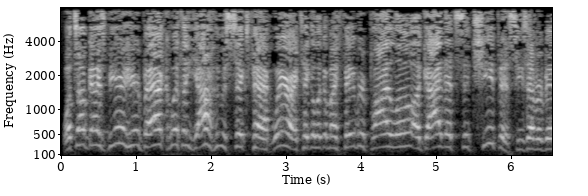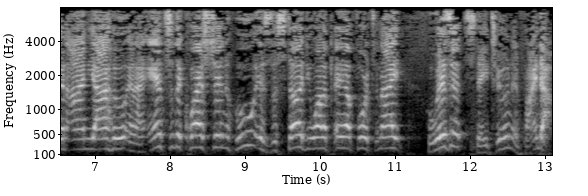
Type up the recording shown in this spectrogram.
What's up guys, Beer here back with a Yahoo six pack where I take a look at my favorite buy low, a guy that's the cheapest he's ever been on Yahoo and I answer the question, who is the stud you want to pay up for tonight? Who is it? Stay tuned and find out.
